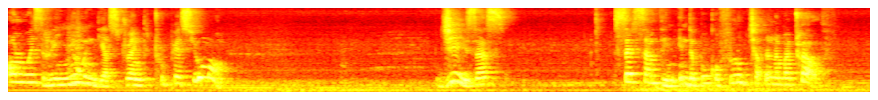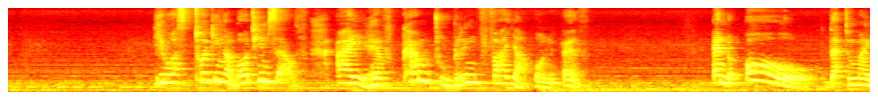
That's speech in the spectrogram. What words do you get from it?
always renewing their strength to pursue more. Jesus said something in the book of Luke, chapter number 12. He was talking about himself. I have come to bring fire on earth. And oh, that my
